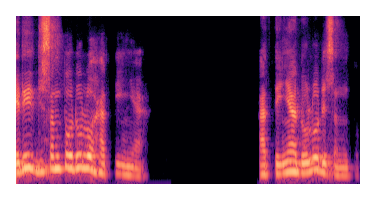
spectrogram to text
Jadi disentuh dulu hatinya. Hatinya dulu disentuh.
